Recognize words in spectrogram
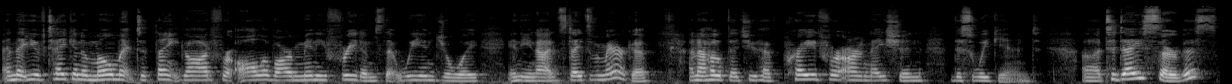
and that you've taken a moment to thank God for all of our many freedoms that we enjoy in the United States of America. And I hope that you have prayed for our nation this weekend. Uh, today's service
